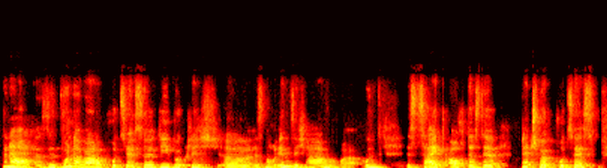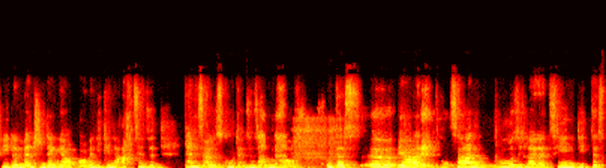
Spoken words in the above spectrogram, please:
Genau, es sind wunderbare Prozesse, die wirklich äh, es noch in sich haben. Und es zeigt auch, dass der Patchwork-Prozess, viele Menschen denken ja, boah, wenn die Kinder 18 sind, dann ist alles gut, dann sind sie auch im Haus. Und das, äh, ja, den Zahn muss ich leider ziehen. Die, das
